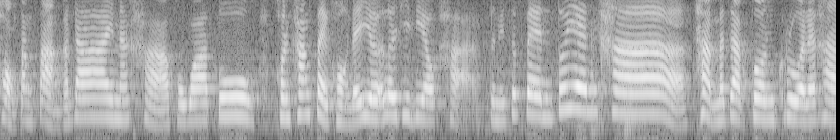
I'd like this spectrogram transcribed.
ของต่างๆก็ได้นะคะ เพราะว่าตู้ค่อนข้างใส่ของได้เยอะเลยทีเดียวค่ะ ตัวนี้จะเป็นตู้เย็นค่ะถัดมาจากโซนครัวนะคะ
